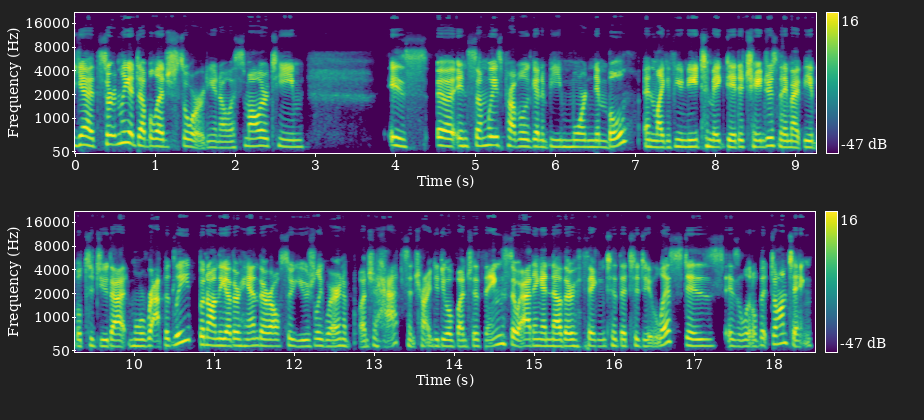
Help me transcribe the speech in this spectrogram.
yeah it's certainly a double-edged sword you know a smaller team is uh, in some ways probably going to be more nimble and like if you need to make data changes they might be able to do that more rapidly. But on the other hand they're also usually wearing a bunch of hats and trying to do a bunch of things. So adding another thing to the to-do list is is a little bit daunting.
